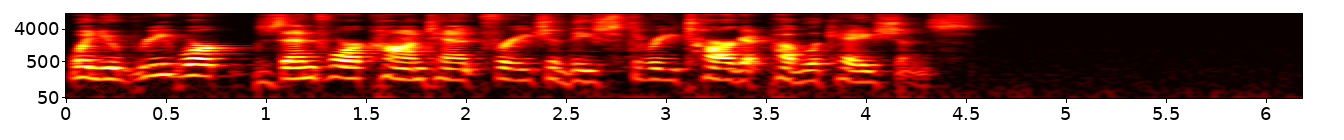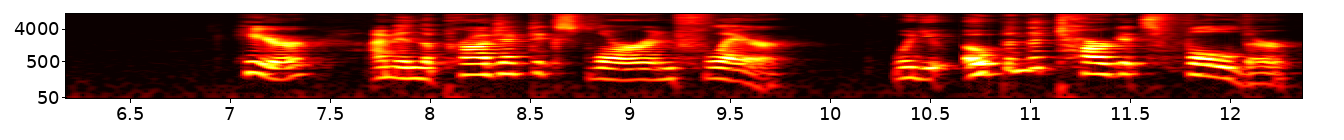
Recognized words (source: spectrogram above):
when you rework Zen4 content for each of these three target publications. Here, I'm in the Project Explorer in Flare. When you open the Targets folder,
